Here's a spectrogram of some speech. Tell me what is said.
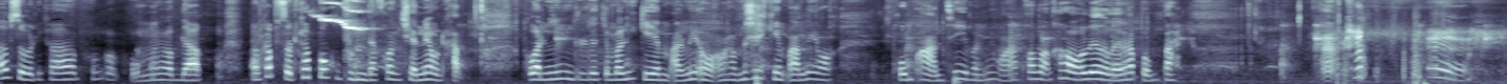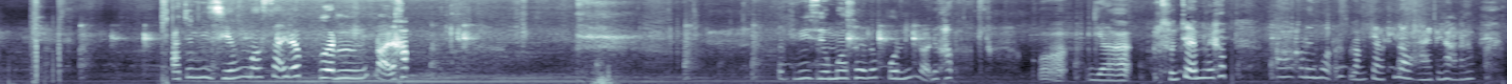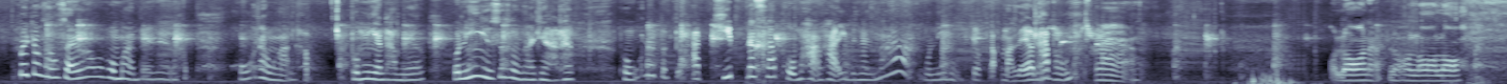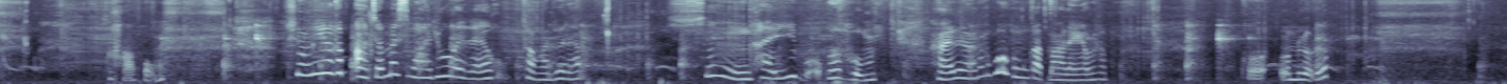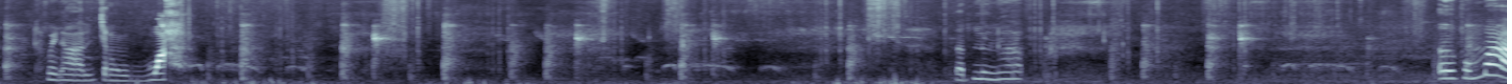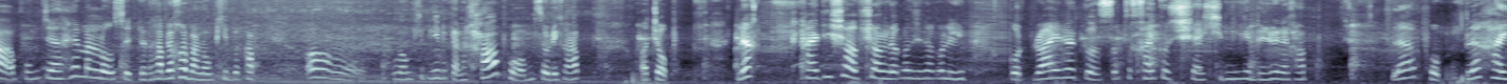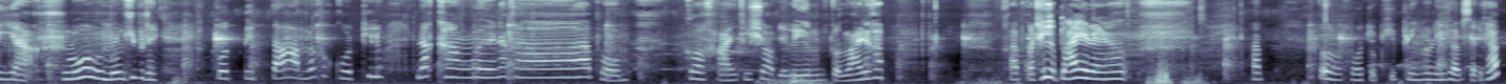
ครับสวัสดีครับพบกับผมนะครับดักนะครับสวัสดีครับพบกับผมดักคอนชแนลนะครับ วันนี้เราจะมาเล่นเกมอ่านไม่ออกนะครับไม่ใช่เกมอ่านไม่ออก ผมอ่านที่มันไม่ออกครับเข้ามาเข้าเรื่องเลยนะครับ ผมไปอ่าครับอาจจะมีเสียงมอเตอร์ไซค์รบกวนหน่อยนะครับอาจจะมีเสียงมอเตอร์ไซค์รบกวนนิดหน่อยนะครับ ก็อย่าสนใจมันเลยครับอ้าก็เลยหมดหลังจากที่เราหายไปนานนะครับ ไม่ต้องสงสัยว่าผมหายไปไหนนะครับ ผมก็ทำงานครับ ผมมีงานทำแล้ว วันนี้อยู่ซึ่สงกรานต์ยาครับ ผมก็เลยไปอัดคลิปนะครับ ผมห่างหายไปนานมาก วันนี้ผมจะกลับมาแล้วนะครับผม อ่าก็รอนะรอรอรอครับผม ช่วงนี้นะครับอาจจะไม่สบายด้วยแล้วทำงานด้วยนะครับ ซึ่งใครที่บอกว่าผม หายไปแล้วนะครับเพราผมกลับมาแล้วนะครับ ก็ลำหลดครับทำไมนานจังวะแบบหนึ่งนะครับ เออผมว่าผมจะให้มันโหลดเสร็จก่อนนะครับ แล้วค่อยมาลงคลิปนะครับก็ลงคลิปนี้ไปกันนะครับผม สวัสดีครับ ขอจบ และใครที่ชอบช่องเด็กก็ก็รีบกดไลค์และกด subscribe กดแชร์คลิปนี้กันไปด้วยนะครับ และผมและใครอยากรู้ว่าผมลงคลิปอะไรกดติดตามแล้วก็กดที่ระฆังเลยนะครับผมก็ใครที่ชอบอย่าลืมกดไลค์นะครับ ครับกระทืบไลค์เลยนะครับ ครับเออขอจบคลิปเพียงเท่านี้ครับสวัสดีครับ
